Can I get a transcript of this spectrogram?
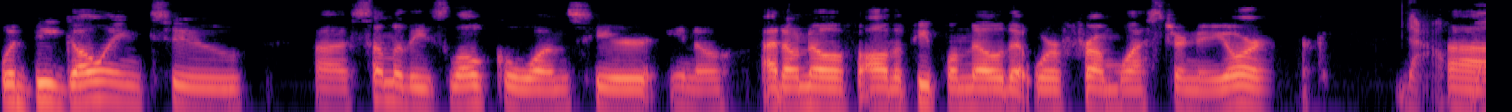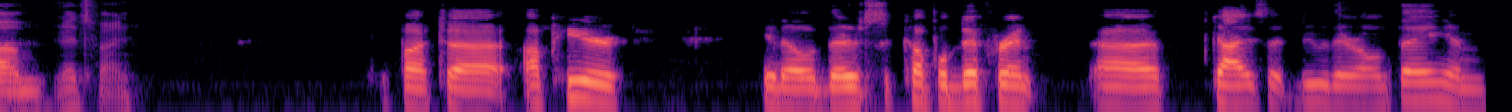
would be going to uh, some of these local ones here. You know, I don't know if all the people know that we're from Western New York, No, Um, no, it's fine. But uh, up here, you know, there's a couple different uh, guys that do their own thing, and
